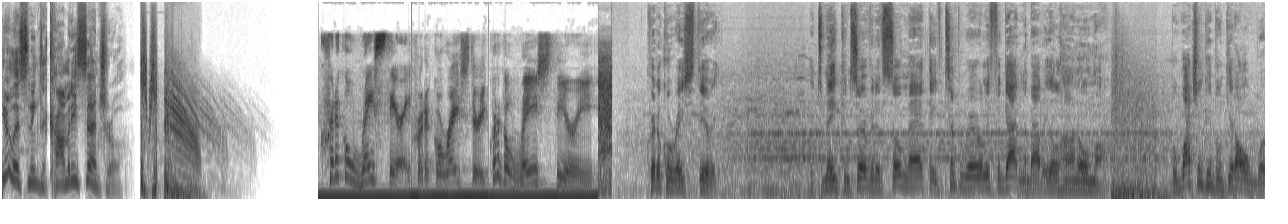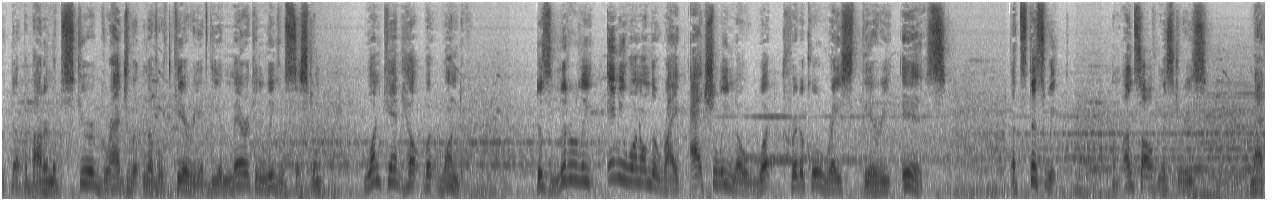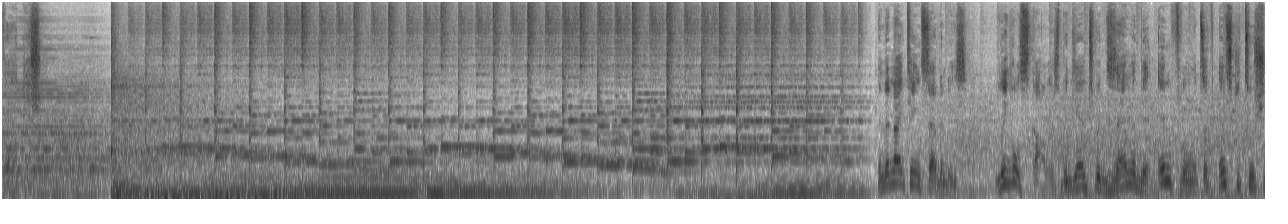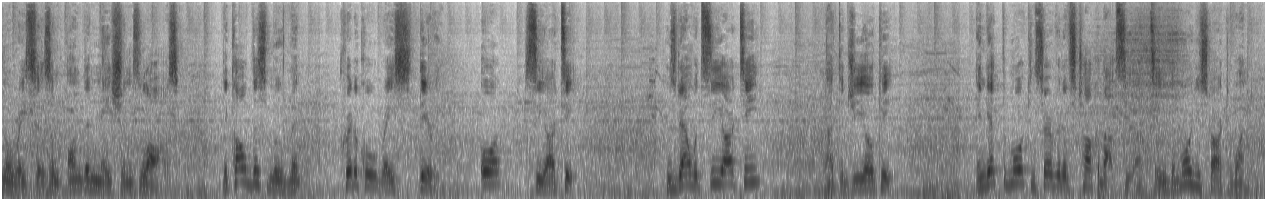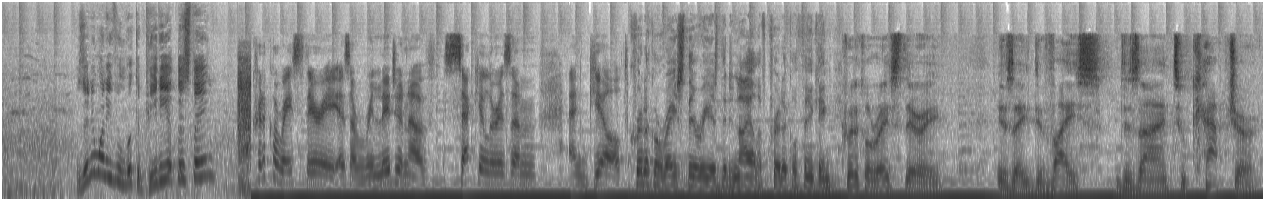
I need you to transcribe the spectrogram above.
You're listening to Comedy Central. Critical race theory. Critical race theory. Critical race theory. Critical race theory. It's made conservatives so mad they've temporarily forgotten about Ilhan Omar. But watching people get all worked up about an obscure graduate level theory of the American legal system, one can't help but wonder does literally anyone on the right actually know what critical race theory is? That's this week on Unsolved Mysteries, MAGA Edition. In the 1970s, legal scholars began to examine the influence of institutional racism on the nation's laws. They called this movement critical race theory, or CRT. Who's down with CRT? Not the GOP. And yet, the more conservatives talk about CRT, the more you start to wonder. Is anyone even Wikipedia at this thing? Critical race theory is a religion of secularism and guilt. Critical race theory is the denial of critical thinking. Critical race theory is a device designed to capture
